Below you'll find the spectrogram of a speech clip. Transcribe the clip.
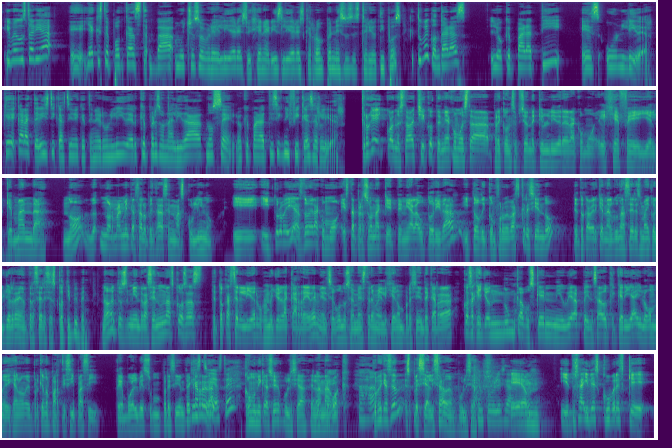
Y me gustaría eh, ya que este podcast va mucho sobre líderes sui generis, líderes que rompen esos estereotipos, que tú me contaras lo que para ti es un líder? ¿Qué características tiene que tener un líder? ¿Qué personalidad? No sé, lo que para ti significa ser líder. Creo que cuando estaba chico tenía como esta preconcepción de que un líder era como el jefe y el que manda, ¿no? Normalmente hasta lo pensabas en masculino. Y, y tú lo veías, ¿no? Era como esta persona que tenía la autoridad y todo. Y conforme vas creciendo, te toca ver que en algunas eres Michael Jordan y en otras eres Scottie Pippen, ¿no? Entonces, mientras en unas cosas te toca ser el líder, por ejemplo, yo en la carrera, en el segundo semestre me eligieron presidente de carrera, cosa que yo nunca busqué ni hubiera pensado que quería y luego me dijeron, ¿por qué no participas y te vuelves un presidente de ¿Qué carrera? estudiaste? Comunicación y publicidad en la náhuac. Ajá. Comunicación especializada en publicidad. En publicidad. Eh, ok. y entonces ahí descubres que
